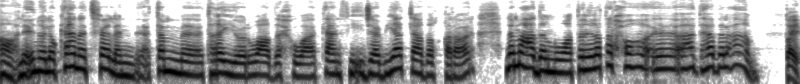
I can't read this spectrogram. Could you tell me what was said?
آه لأنه لو كانت فعلا تم تغير واضح وكان في إيجابيات لهذا القرار لما عاد المواطن إلى طرحه آه، هذا هذا العام. طيب.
